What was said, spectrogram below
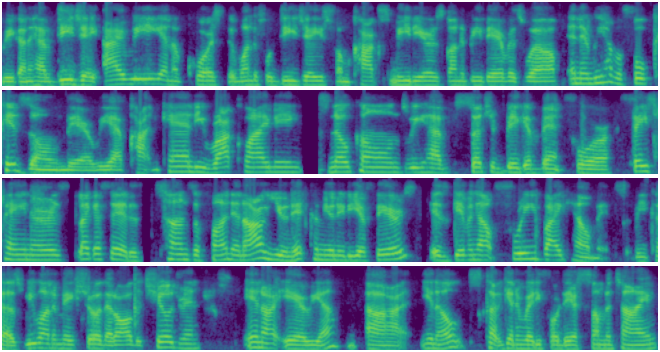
We're going to have DJ Irie. And of course, the wonderful DJs from Cox Media is going to be there as well. And then we have a full kids zone there. We have cotton candy, rock climbing, snow cones. We have such a big event for face painters. Like I said, it's tons of fun. And our unit, Community Affairs, is giving out free bike helmets because we want to make sure that all the children in our area, uh, you know, getting ready for their summertime,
